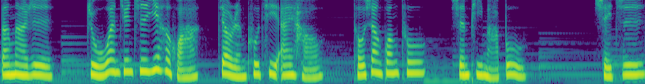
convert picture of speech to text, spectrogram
当那日，主万军之耶和华叫人哭泣哀嚎，头上光秃，身披麻布。谁知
